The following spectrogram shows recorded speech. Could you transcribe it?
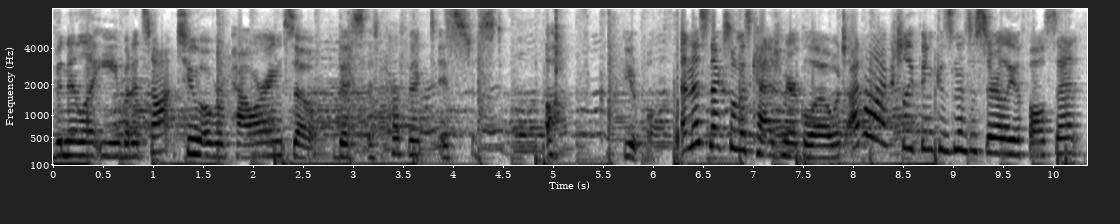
vanilla-y but it's not too overpowering so this is perfect. It's just, oh, beautiful. And this next one is Cashmere Glow which I don't actually think is necessarily a fall scent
